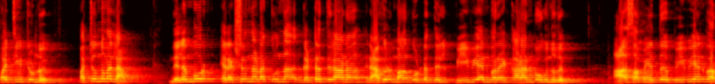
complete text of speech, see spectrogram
പറ്റിയിട്ടുണ്ട്. മറ്റൊന്നുമല്ല നിലമ്പൂർ ഇലക്ഷൻ നടക്കുന്ന ഘട്ടത്തിലാണ് രാഹുൽ മാങ്കൂട്ടത്തിൽ പി വി അൻവറെ കാണാൻ പോകുന്നത്. ആ സമയത്ത് P V Anvar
